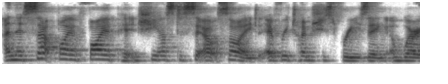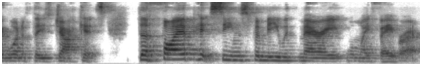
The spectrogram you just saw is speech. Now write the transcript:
and they're sat by a fire pit and she has to sit outside every time she's freezing and wearing one of those jackets. The fire pit scenes for me with Mary were my favorite.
